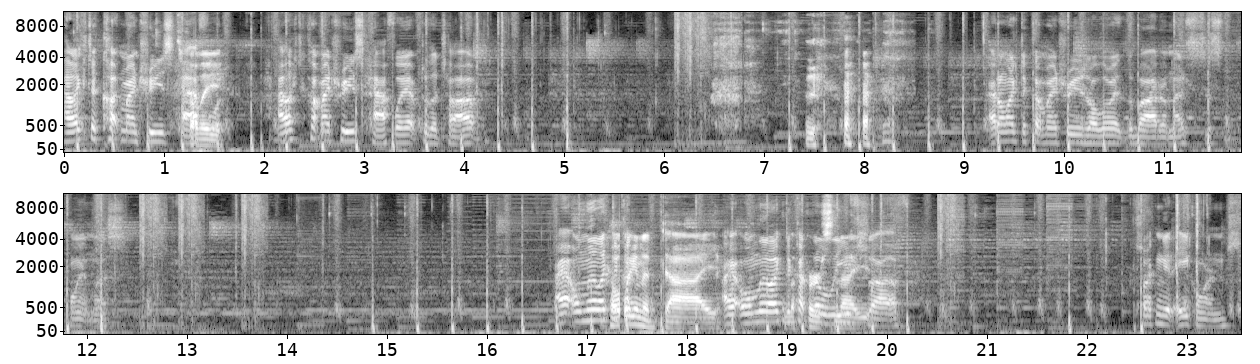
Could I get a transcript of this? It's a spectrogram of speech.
I like to cut my trees halfway. Probably- I like to cut my trees halfway up to the top. I don't like to cut my trees all the way at the bottom. That's just pointless. I only like to cut, Probably gonna die. I only like to the cut the leaves night. off. So I can get acorns.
